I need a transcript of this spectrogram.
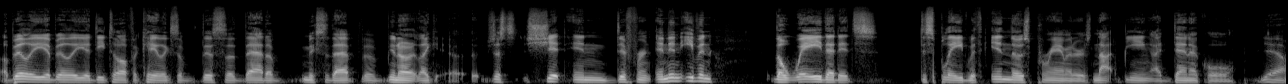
a Billy, a Billy, a Detolf, a Kallax, of this, a that, a mix of that. uh you know, like uh, just shit in different, and then even the way that it's displayed within those parameters not being identical Yeah.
